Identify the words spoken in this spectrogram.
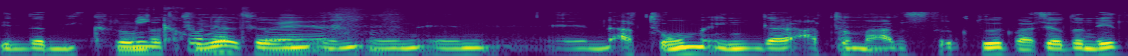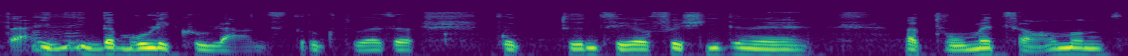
in der Mikronatur, Mikronatur also in, in, in, in, Atom, in der atomaren Struktur quasi, oder nicht in, mhm. in der molekularen Struktur. Also da tun sie ja verschiedene Atome zusammen und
